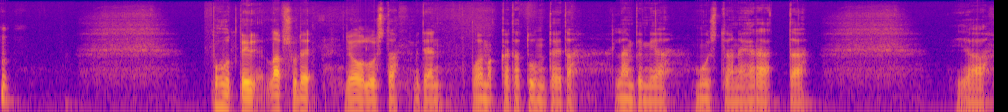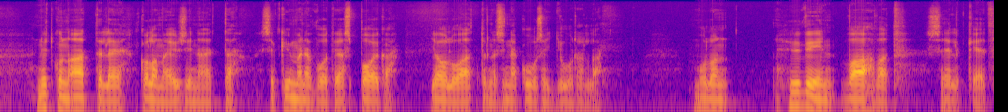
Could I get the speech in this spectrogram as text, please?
Puhuttiin lapsuuden jouluista, miten voimakkaita tunteita, lämpimiä muistoja ne herättää. Ja nyt kun ajattelee kolme ysinä, että se kymmenenvuotias poika jouluaattona siinä kuusen juurella, mulla on hyvin vahvat, selkeät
